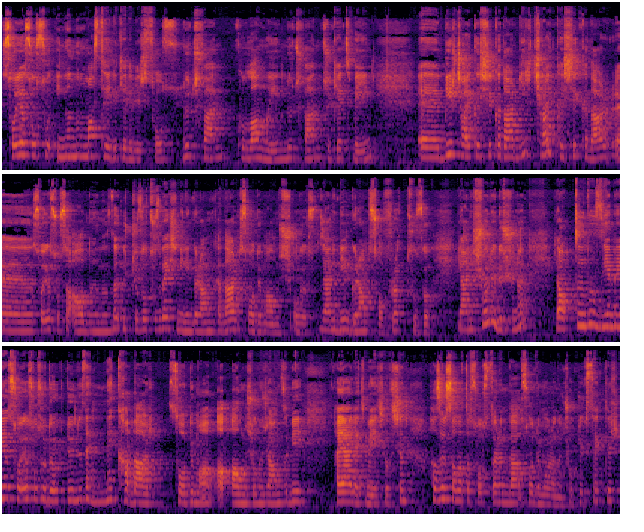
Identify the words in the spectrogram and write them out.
Soya sosu inanılmaz tehlikeli bir sos. Lütfen kullanmayın, lütfen tüketmeyin. Ee, bir çay kaşığı kadar, bir çay kaşığı kadar e, soya sosu aldığınızda 335 miligram kadar sodyum almış oluyorsunuz. Yani 1 gram sofra tuzu. Yani şöyle düşünün, yaptığınız yemeğe soya sosu döktüğünüzde ne kadar sodyum al- almış olacağınızı bir hayal etmeye çalışın. Hazır salata soslarında sodyum oranı çok yüksektir.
